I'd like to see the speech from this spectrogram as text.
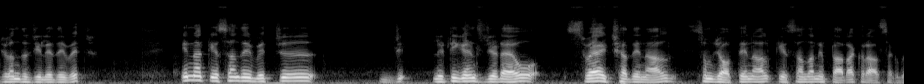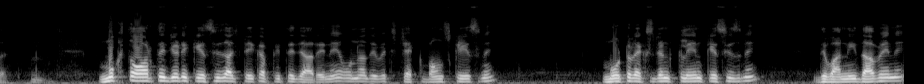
ਜਲੰਧਰ ਜ਼ਿਲ੍ਹੇ ਦੇ ਵਿੱਚ। ਇਹਨਾਂ ਕੇਸਾਂ ਦੇ ਵਿੱਚ ਲਿਟੀਗੈਂਟਸ ਜਿਹੜਾ ਹੈ ਉਹ ਸਵੈ ਇੱਛਾ ਦੇ ਨਾਲ ਸਮਝੌਤੇ ਨਾਲ ਕੇਸਾਂ ਦਾ ਨਿਪਟਾਰਾ ਕਰਾ ਸਕਦਾ ਹੈ। ਮੁੱਖ ਤੌਰ ਤੇ ਜਿਹੜੇ ਕੇਸਿਸ ਅੱਜ ਟੇਕ ਅਪ ਕੀਤੇ ਜਾ ਰਹੇ ਨੇ ਉਹਨਾਂ ਦੇ ਵਿੱਚ ਚੈੱਕ ਬਾਉਂਸ ਕੇਸ ਨੇ ਮੋਟਰ ਐਕਸੀਡੈਂਟ ਕਲੇਮ ਕੇਸਿਸ ਨੇ ਦੀਵਾਨੀ ਦਾਅਵੇ ਨੇ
